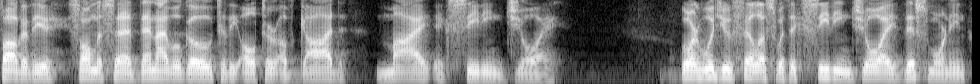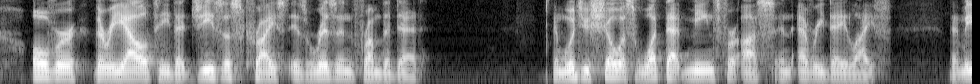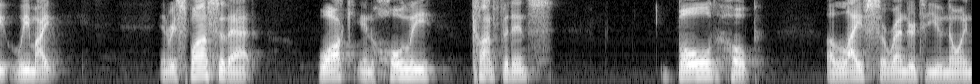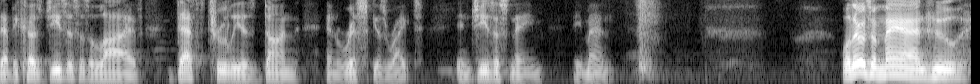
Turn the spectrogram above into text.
Father, the psalmist said, Then I will go to the altar of God, my exceeding joy. Lord, would you fill us with exceeding joy this morning over the reality that Jesus Christ is risen from the dead? And would you show us what that means for us in everyday life? That we, we might, in response to that, walk in holy confidence, bold hope, a life surrendered to you, knowing that because Jesus is alive, death truly is done and risk is right. In Jesus' name, amen. Well, there was a man who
